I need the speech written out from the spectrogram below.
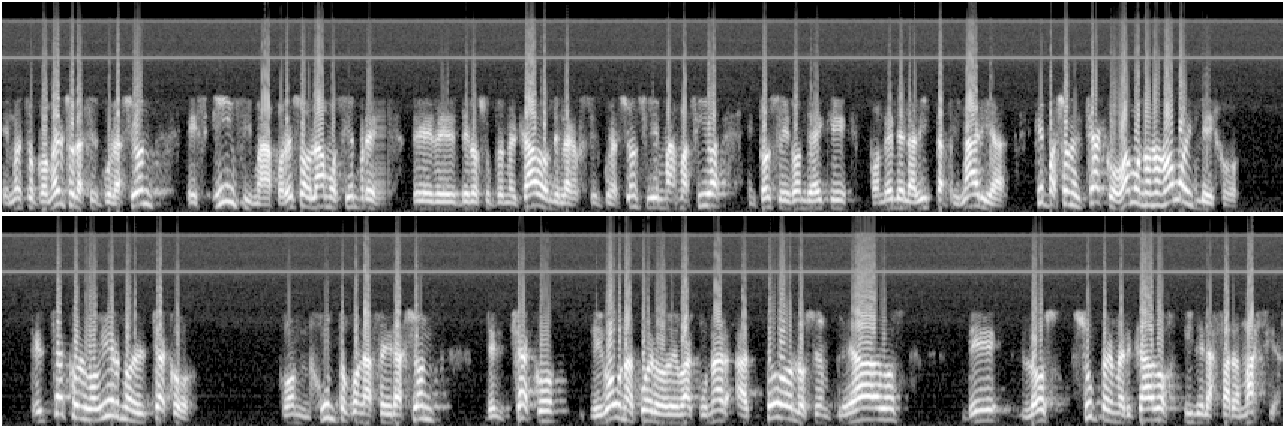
En nuestro comercio la circulación es ínfima, por eso hablamos siempre de, los supermercados donde la circulación sigue más masiva, entonces es donde hay que ponerle la vista primaria. ¿Qué pasó en el Chaco? Vamos, no nos vamos a ir lejos. El Chaco, el gobierno del Chaco, junto con la Federación del Chaco, llegó a un acuerdo de vacunar a todos los empleados de los supermercados y de las farmacias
